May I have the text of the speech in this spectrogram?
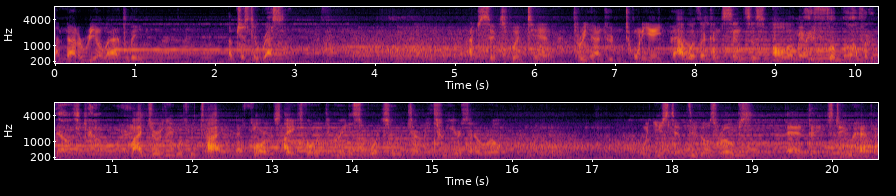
I'm not a real athlete. I'm just a wrestler. I'm six foot ten, 328 pounds. I was a consensus All-American. Played football for the Dallas Cowboys. My jersey was retired at Florida State. I was voted the greatest sports hero in Germany three years in a row. When you step through those ropes, bad things do happen.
